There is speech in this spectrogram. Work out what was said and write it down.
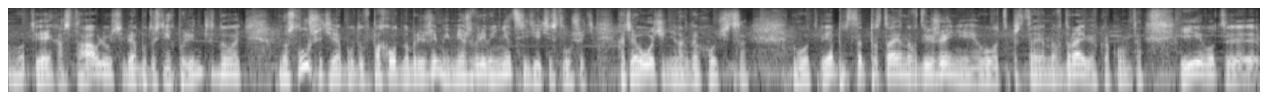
Вот, я их оставлю у себя, буду с них пылинки сдувать. Но слушать я буду в походном режиме. Между времени нет сидеть и слушать. Хотя очень иногда хочется. Вот. Я пост- постоянно в движении, вот, постоянно в драйве в каком-то. И вот э,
